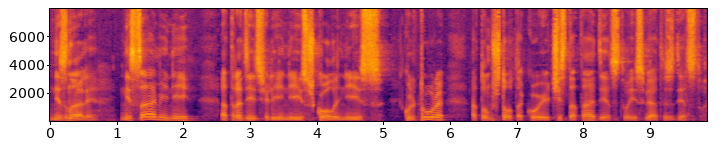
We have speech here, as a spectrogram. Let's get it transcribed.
не знали ни сами, ни от родителей, ни из школы, ни из культуры о том, что такое чистота детства и святость детства.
